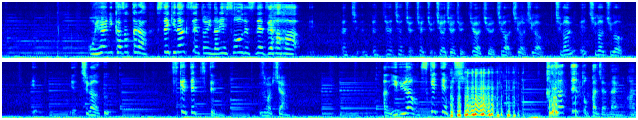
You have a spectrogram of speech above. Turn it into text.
お部屋に飾ったら素敵なアクセントになりそうですね。ぜはは。えち違う違う違う違う違う違う違う違う違う違う違う違う違うよえ違う違うえいや違う。つけてっつってんの。渦巻ちゃん。あの指輪をつけてほしい。飾ってとかじゃないの。あの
